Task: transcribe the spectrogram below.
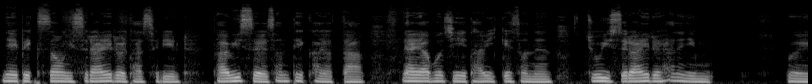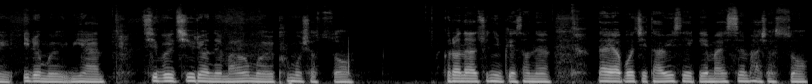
내 백성 이스라엘을 다스릴 다윗을 선택하였다. 나의 아버지 다윗께서는 주 이스라엘을 하느님의 이름을 위한 집을 지으려는 마음을 품으셨소. 그러나 주님께서는 나의 아버지 다윗에게 말씀하셨소.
